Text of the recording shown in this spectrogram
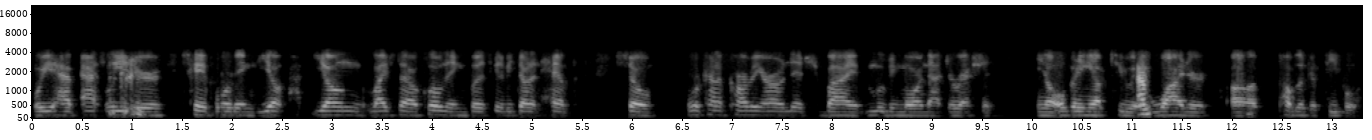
where you have athleisure, skateboarding, young, young lifestyle clothing, but it's going to be done in hemp. So we're kind of carving our own niche by moving more in that direction. You know, opening up to a wider uh, public of people.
